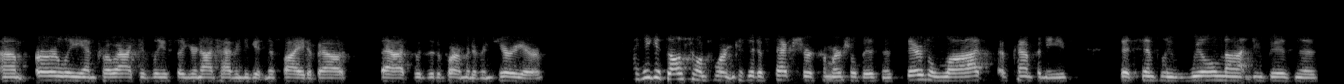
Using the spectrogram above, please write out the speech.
um, early and proactively so you're not having to get in a fight about that with the Department of Interior. I think it's also important because it affects your commercial business. There's a lot of companies that simply will not do business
